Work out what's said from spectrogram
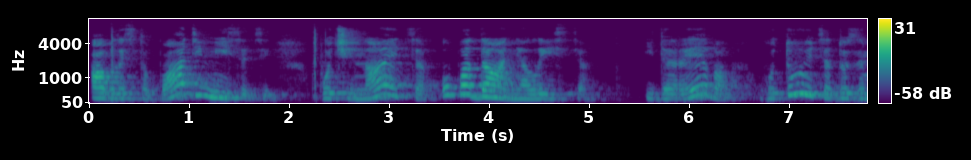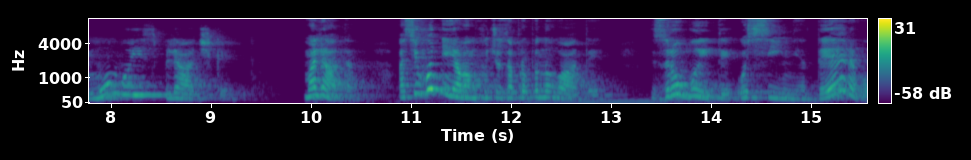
а в листопаді місяці починається опадання листя, і дерева готуються до зимової сплячки. Малята, а сьогодні я вам хочу запропонувати зробити осіннє дерево.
